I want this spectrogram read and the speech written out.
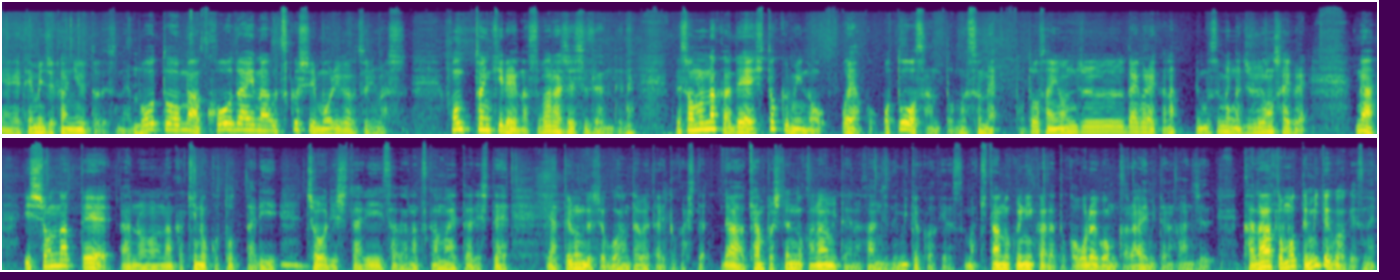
えー手短に言うとですね冒頭まあ広大な美しい森が映ります。本当に綺麗な素晴らしい自然でね。でその中で一組の親子お父さんと娘。お父さん40代ぐらいかな。で娘が14歳ぐらい。が一緒になってあのなんかキノコ取ったり調理したり魚捕まえたりしてやってるんですよ。ご飯食べたりとかして。であキャンプしてんのかな？みたいな感じで見ていくわけです、まあ、北の国からとかオレゴンからみたいな感じかなと思って見ていくわけですね。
